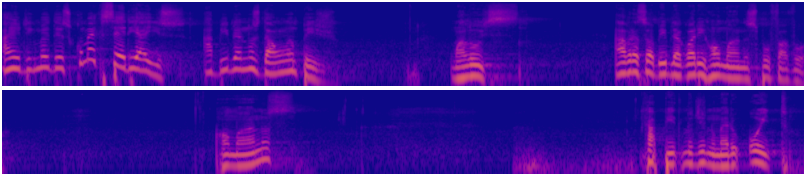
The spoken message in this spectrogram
Aí eu digo, meu Deus, como é que seria isso? A Bíblia nos dá um lampejo, uma luz. Abra sua Bíblia agora em Romanos, por favor. Romanos capítulo de número 8.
